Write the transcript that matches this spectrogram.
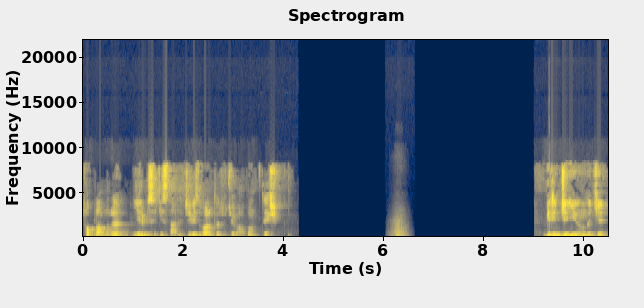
Toplamları 28 tane ceviz vardır. Cevabım D Birinci yığındaki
